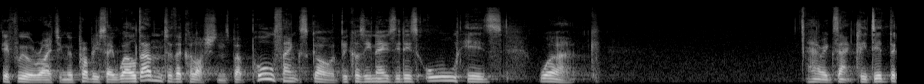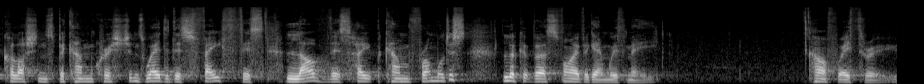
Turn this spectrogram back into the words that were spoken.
if we were writing, we'd probably say, Well done to the Colossians. But Paul thanks God because he knows it is all his work. How exactly did the Colossians become Christians? Where did this faith, this love, this hope come from? Well, just look at verse 5 again with me. Halfway through.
